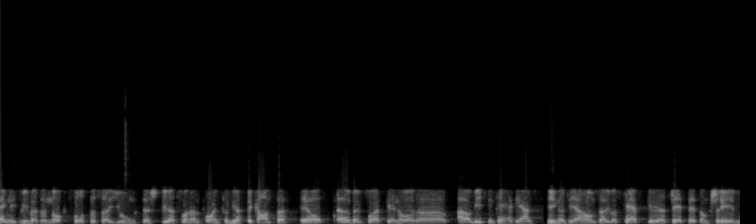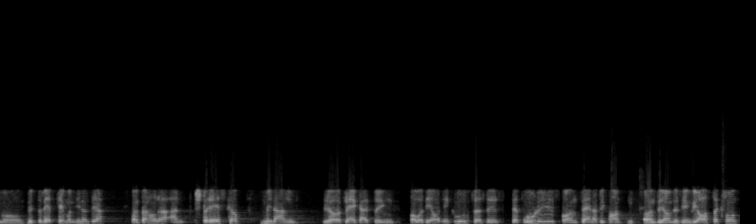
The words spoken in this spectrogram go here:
Eigentlich wie man so ein Nachtfoto so eine Jugend zerstört von einem Freund von mir, Bekannter. Er hat äh, beim Fortgehen hat er auch ein Mädchen kennengelernt. Hin und her haben sie auch über Skype gechattet und geschrieben und mit der Webcam und hin und her. Und dann hat er einen Stress gehabt mit einem ja, Gleichaltrigen. Aber der hat nicht gewusst, dass das der Bruder ist von seiner Bekannten. Und die haben das irgendwie ausgefunden,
